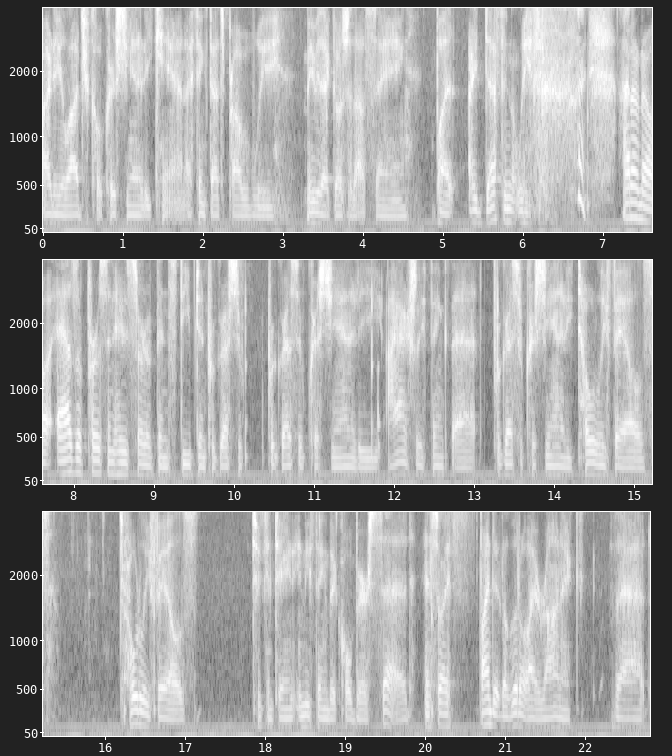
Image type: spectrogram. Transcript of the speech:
ideological Christianity can. I think that's probably maybe that goes without saying. But I definitely I don't know, as a person who's sort of been steeped in progressive progressive Christianity, I actually think that progressive Christianity totally fails totally fails to contain anything that Colbert said. And so I find it a little ironic that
